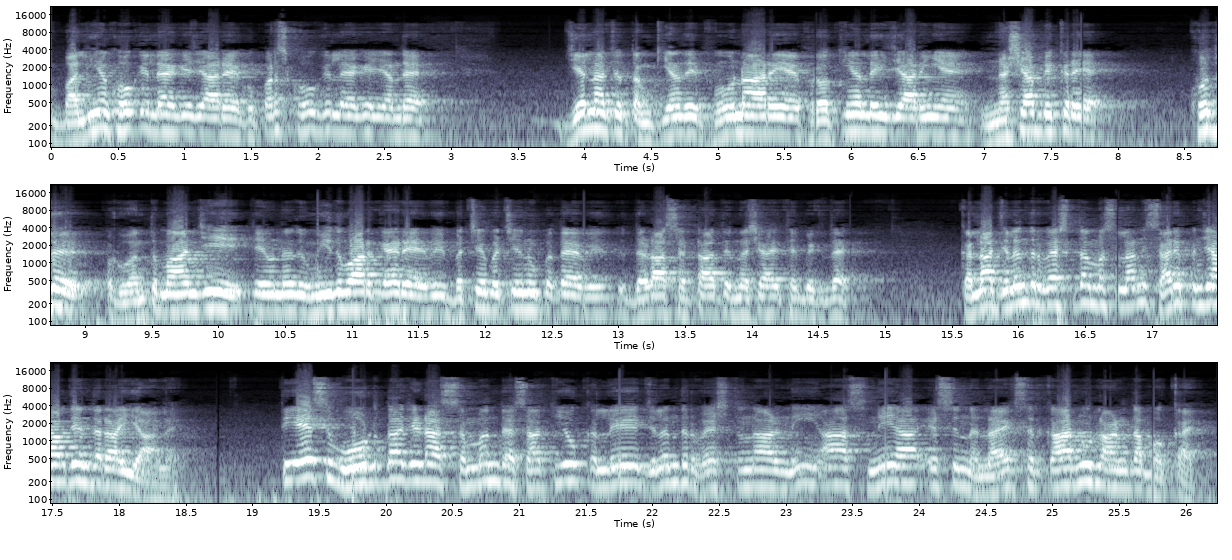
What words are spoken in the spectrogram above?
ਬਾਲੀਆਂ ਖੋ ਕੇ ਲੈ ਕੇ ਜਾ ਰਿਹਾ, ਕੋਈ ਪਰਸ ਖੋ ਕੇ ਲੈ ਕੇ ਜਾਂਦਾ ਹੈ। ਜੇਲ੍ਹਾਂ 'ਚੋਂ ਧਮਕੀਆਂ ਦੇ ਫੋਨ ਆ ਰਹੇ ਹੈ, ਫਰੋਤੀਆਂ ਲਈ ਜਾ ਰਹੀਆਂ ਨਸ਼ਾ ਵਿਕ ਰਿਹਾ ਖੁਦ ਭਗਵੰਤ ਮਾਨ ਜੀ ਤੇ ਉਹਨਾਂ ਦੇ ਉਮੀਦਵਾਰ ਕਹਿ ਰਹੇ ਵੀ ਬੱਚੇ ਬੱਚੇ ਨੂੰ ਪਤਾ ਹੈ ਵੀ ਦੜਾ ਸੱਟਾ ਤੇ ਨਸ਼ਾ ਇੱਥੇ ਵਿਕਦਾ ਹੈ। ਕੱਲਾ ਜਲੰਧਰ ਵੈਸਟ ਦਾ ਮਸਲਾ ਨਹੀਂ, ਸਾਰੇ ਪੰਜਾਬ ਦੇ ਅੰਦਰ ਆਈ ਹਾਲ ਹੈ। ਤੇ ਇਸ ਵੋਟ ਦਾ ਜਿਹੜਾ ਸੰਬੰਧ ਹੈ ਸਾਥੀਓ ਕੱਲੇ ਜਲੰਧਰ ਵੈਸਟ ਨਾਲ ਨਹੀਂ ਆ ਸਨੇਹਾ ਇਸ ਨਲਾਇਕ ਸਰਕਾਰ ਨੂੰ ਲਾਣ ਦਾ ਮੌਕਾ ਹੈ।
